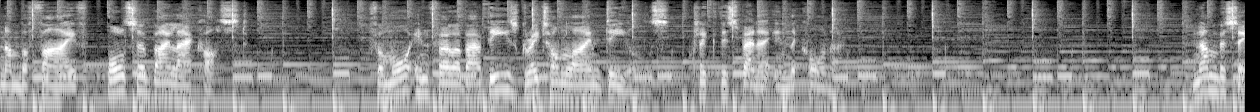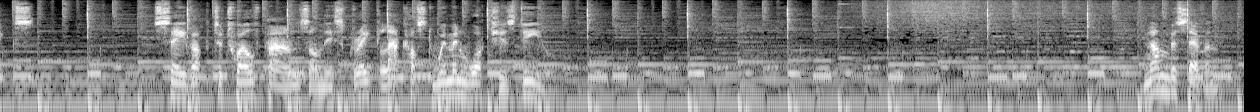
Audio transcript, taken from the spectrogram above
Number 5, also by Lacoste. For more info about these great online deals, click this banner in the corner. Number 6. Save up to £12 on this great Lacoste women watches deal. Number 7.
